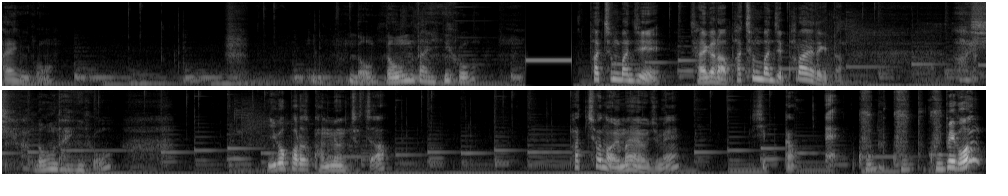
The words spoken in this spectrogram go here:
다행이고. 너무 너무 다행이고. 파천 반지 잘 가라. 파천 반지 팔아야 되겠다. 아씨 너무 다행이고. 이거 팔아서 광명 찾자. 파천 얼마야 요즘에? 10강. 에? 9, 9, 900원?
